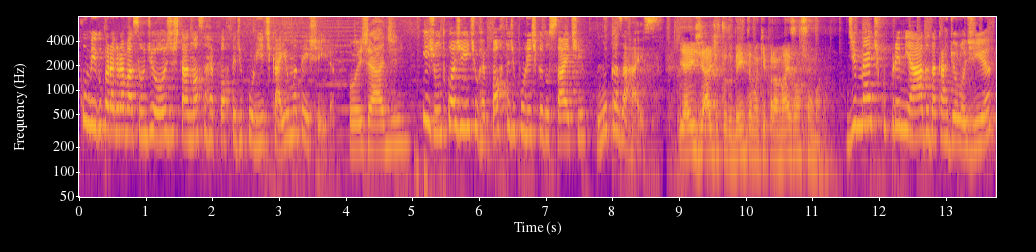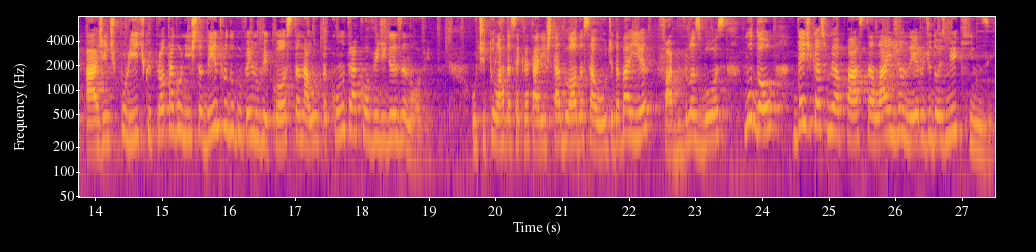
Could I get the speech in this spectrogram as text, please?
Comigo para a gravação de hoje está a nossa repórter de política, Ilma Teixeira. Oi, Jade. E junto com a gente, o repórter de política do site, Lucas Arraes. E aí, Jade, tudo bem? Estamos aqui para mais uma semana. De médico premiado da cardiologia a agente político e protagonista dentro do governo Rui Costa na luta contra a Covid-19. O titular da Secretaria Estadual da Saúde da Bahia, Fábio Vilas Boas, mudou desde que assumiu a pasta lá em janeiro de 2015.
